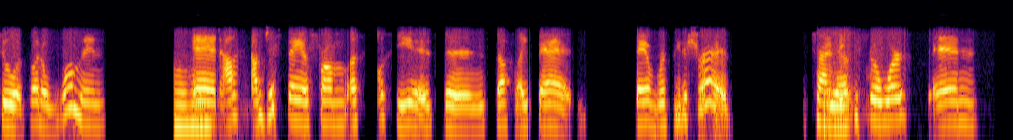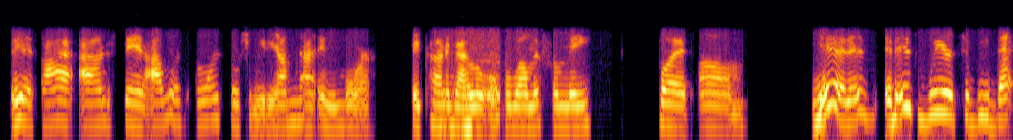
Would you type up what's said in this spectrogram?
to it. But a woman, mm-hmm. and I, I'm just saying from associates and stuff like that, they'll rip you to shreds, try to yep. make you feel worse. And yes, I I understand. I was on social media. I'm not anymore. It kind of got a Mm-hmm. little overwhelming for me, but um yeah, it is. It is weird to be that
